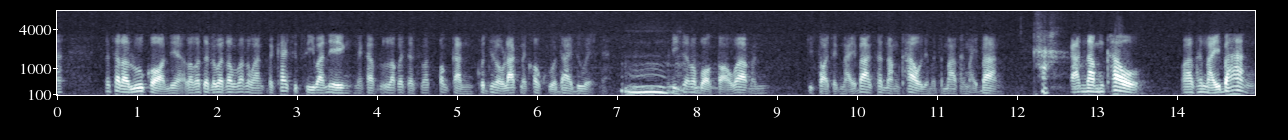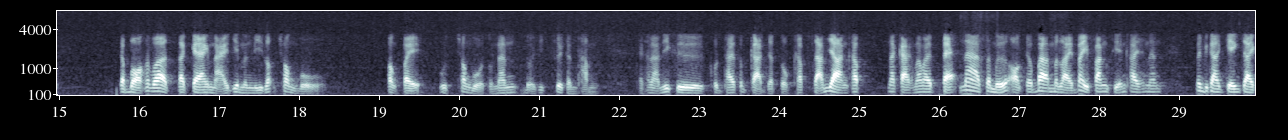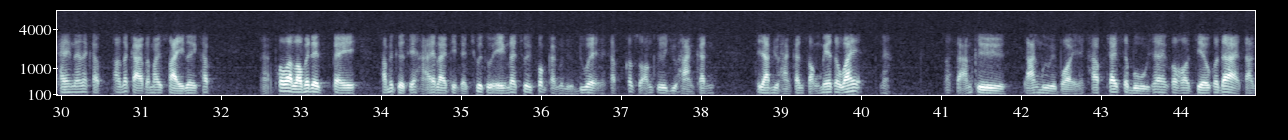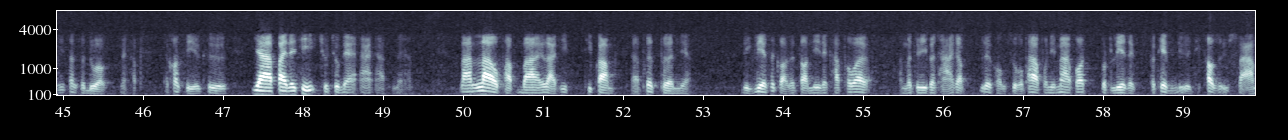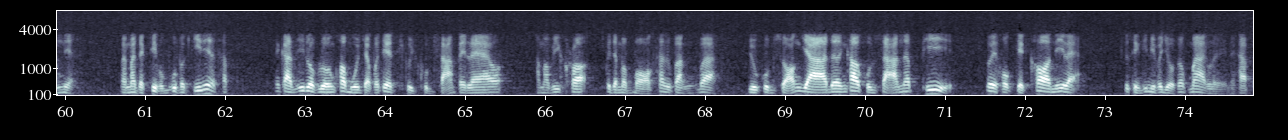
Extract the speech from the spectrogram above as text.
ถ้าเรารู้ก่อนเนี่ย เราก็จะระวัดระวัดระวังไปแค่สิบสี่วันเองนะครับ เราก็จะสามารถป้องกันคนที่เรารักในครอบครัวได้ด้วยนะนี่จะมาบอกต่อว่ามันติดต่อจากไหนบ้างถ้านำเข้าเนี่ยมันจะมาทางไหนบ้างการนำเข้ามาทางไหนบ้าง จะบอกว่าตะแกรงไหนที่มันมีช่องโหว่ต้องไปอุดช่องโหว่ตรงนั้น โดยที่ช่วยกันทำ แต่ขณะนี้คือคนไทยต้องการจะตกครับสามอย่างครับ หน้ากากอนามัยแปะหน้าเสมอออกจากบ้านเมื่อไหร่ไม่ฟังเสียงใครทั้งนั้น ไม่มีการเกรงใจใครทั้งนั้นนะครับเอาหน้ากากอนามัยใส่เลยครับเพราะว่าเราไม่ได้ไปทำให้เกิดเสียหายอะไรเพียงแต่ช่วยตัวเองและช่วยป้องกันคนอื่นด้วยนะครับ ข้อสองคืออยู่ห่างกันพยายามอยู่ห่างกันสองเมตรเอาไว้นะข้อสามคือล้างมือบ่อยๆนะครับ ใช้สบู่ใช้แอลกอฮอล์เจลก็ได้ตามที่ท่านสะดวกนะครับ และข้อสี่ก็คืออย่าไปในที่ชุดชุมแออัดนะครับร้านเหล้าผับบาร์อะไรที่ที่ความ เพลิดเพลินเนี่ยหลีกเลี่ยงซะก่อนในตอนนี้นะครับ เพราะว่ามันจะมีปัญหากับเรื่องของสุขภาพพวกนี้มากเพราะบทเรียนจากประเทศอื่นที่เข้าสู่สามเนี่ย มันมาจากที่ผมพูดเมื่อกี้เนี่ยครับ ในการที่รวบรวมข้อมูลจากประเทศที่กลุ่มสามไปแล้วเอามาวิเคราะห์เพื่อจะมาบอกท่านผู้ฟังว่าอยู่กลุ่มสองอย่าเดินเข้ากลุ่มสามนะพี่ด้วยหกเจ็ดข้อนี้แหละ คือสิ่งที่มีประโยชน์มากๆเลยนะครับ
